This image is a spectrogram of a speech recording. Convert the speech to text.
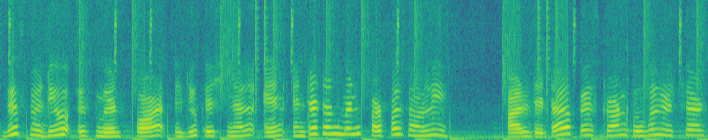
This video is made for educational and entertainment purpose only. All data based on Google research.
